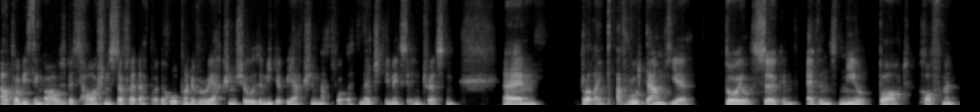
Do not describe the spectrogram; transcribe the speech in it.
I'll probably think, oh, I was a bit harsh and stuff like that. But the whole point of a reaction show is immediate reaction. That's what allegedly makes it interesting. Um, but like I've wrote down here Doyle, Cirkin, Evans, Neil, Batth, Hoffmann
